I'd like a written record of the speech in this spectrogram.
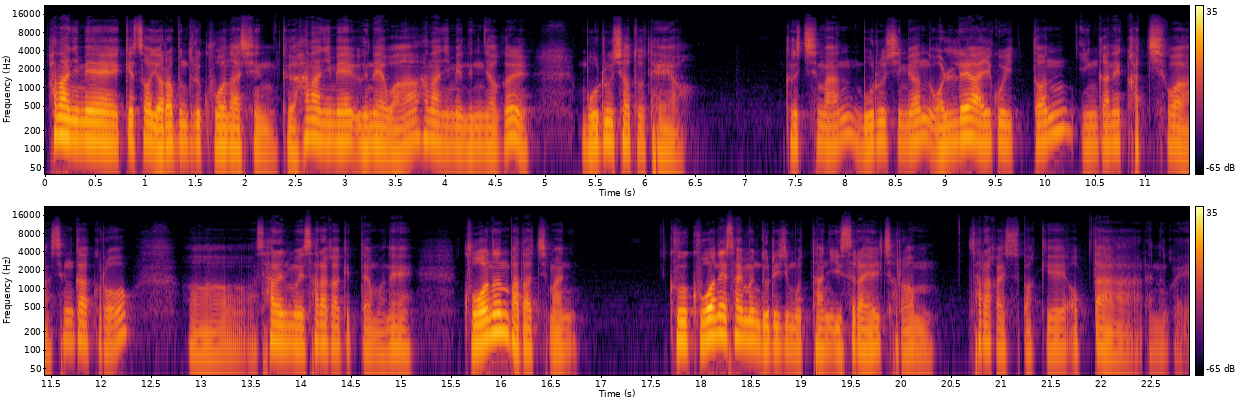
하나님께서 여러분들을 구원하신 그 하나님의 은혜와 하나님의 능력을 모르셔도 돼요. 그렇지만 모르시면 원래 알고 있던 인간의 가치와 생각으로 어, 삶을 살아가기 때문에 구원은 받았지만 그 구원의 삶을 누리지 못한 이스라엘처럼 살아갈 수밖에 없다라는 거예요.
